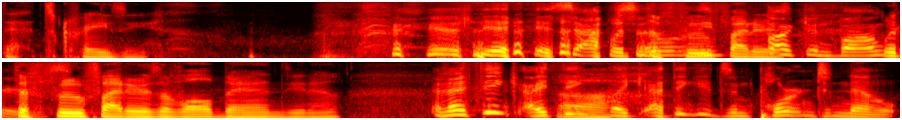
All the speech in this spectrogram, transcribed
That's crazy. it's With the Foo absolutely Fighters. fucking bonkers. With the Foo Fighters of all bands, you know. And I think I think Ugh. like I think it's important to note.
